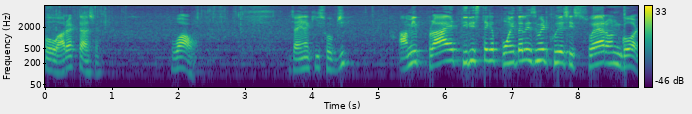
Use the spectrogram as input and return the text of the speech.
ও আরও একটা আছে। ওয়াও! জানি না কি সবজি। আমি প্রায় তিরিশ থেকে পঁয়তাল্লিশ মিনিট খুঁজেছি সোয়ার অন গড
